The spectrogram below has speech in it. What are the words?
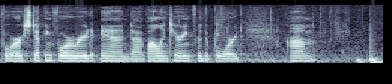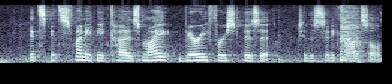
for stepping forward and uh, volunteering for the board. Um, It's, it's funny because my very first visit to the city council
